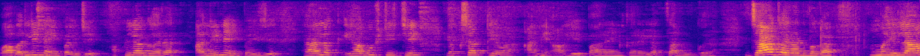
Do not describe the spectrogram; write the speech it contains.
वावरली नाही पाहिजे. आपल्या घरात आली नाही पाहिजे. ह्या लक ह्या गोष्टीची लक्षात ठेवा आणि हे पारायण करायला चालू करा. ज्या घरात बघा महिला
